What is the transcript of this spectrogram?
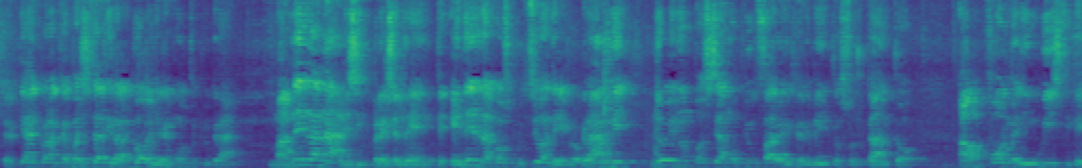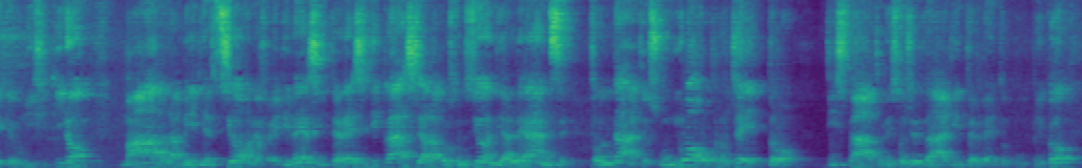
perché ha anche una capacità di raccogliere molto più grande ma nell'analisi precedente e nella costruzione dei programmi noi non possiamo più fare riferimento soltanto a forme linguistiche che unifichino, ma alla mediazione fra i diversi interessi di classe, alla costruzione di alleanze fondate su un nuovo progetto di Stato, di società di intervento pubblico,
